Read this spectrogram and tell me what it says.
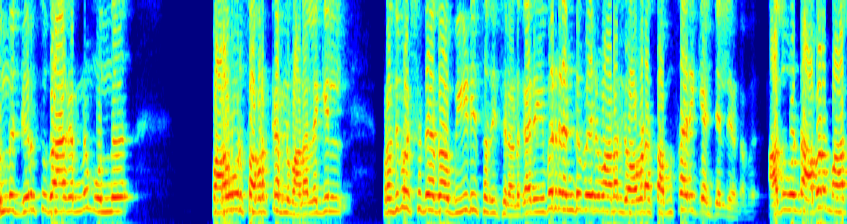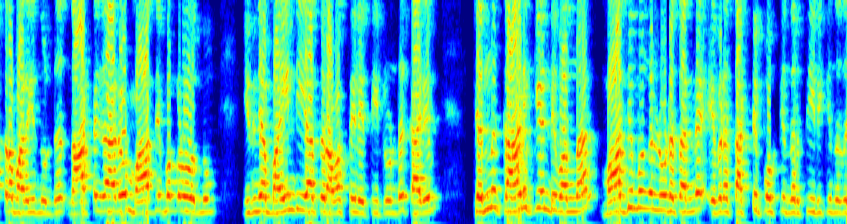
ഒന്ന് ഗിർ സുധാകരനും ഒന്ന് പറവൂർ സവർക്കറിനുമാണ്. അല്ലെങ്കിൽ പ്രതിപക്ഷ നേതാവ് വി ഡി സതീശനാണ്. കാരണം ഇവർ രണ്ടുപേരുമാണല്ലോ അവിടെ സംസാരിക്കാൻ ചെല്ലേണ്ടത്. അതുകൊണ്ട് അവർ മാത്രം അറിയുന്നുണ്ട്. നാട്ടുകാരോ മാധ്യമങ്ങളോ ഒന്നും ഇതിനെ മൈൻഡ് ചെയ്യാത്തൊരു അവസ്ഥയിൽ എത്തിയിട്ടുണ്ട്. കാര്യം ചെന്ന് കാണിക്കേണ്ടി വന്നാൽ മാധ്യമങ്ങളിലൂടെ തന്നെ ഇവരെ തട്ടിപ്പൊക്കി നിർത്തിയിരിക്കുന്നത്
